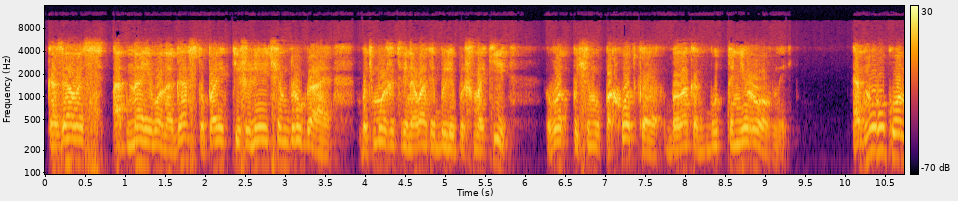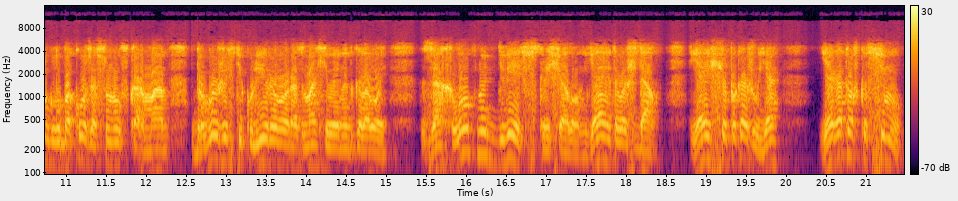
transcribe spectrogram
Казалось, одна его нога ступает тяжелее, чем другая, быть может, виноваты были башмаки, вот почему походка была как будто неровной. Одну руку он глубоко засунул в карман, другой жестикулировал, размахивая над головой. «Захлопнуть дверь!» — вскричал он. «Я этого ждал. Я еще покажу. Я... я готов ко всему.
